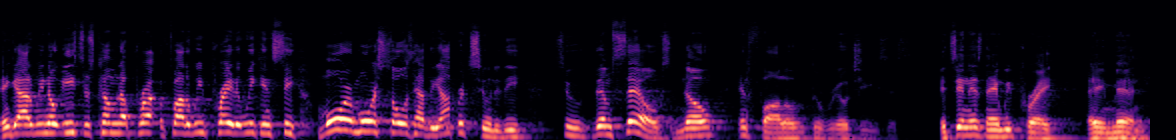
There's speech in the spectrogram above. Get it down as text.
And God, we know Easter's coming up. Father, we pray that we can see more and more souls have the opportunity to themselves know and follow the real Jesus. It's in his name we pray. Amen.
